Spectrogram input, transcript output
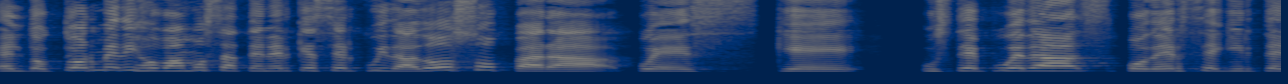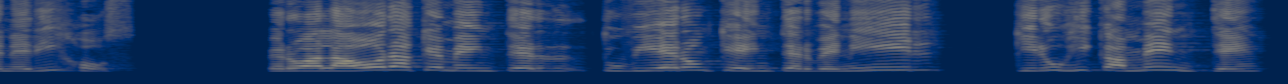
el doctor me dijo, vamos a tener que ser cuidadoso para, pues, que usted pueda poder seguir tener hijos. Pero a la hora que me tuvieron que intervenir quirúrgicamente,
